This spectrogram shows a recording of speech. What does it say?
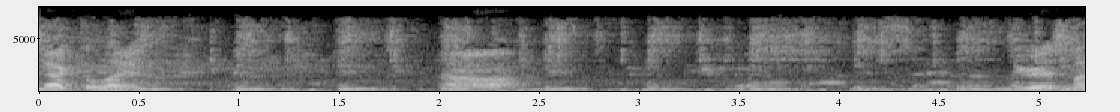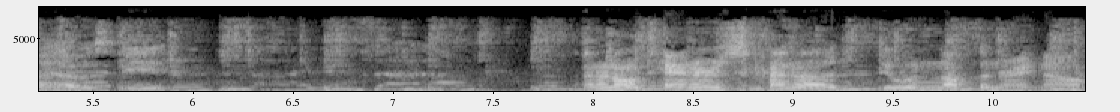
back to life. Uh, you guys might have a speed. I don't know. Tanner's kind of doing nothing right now.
